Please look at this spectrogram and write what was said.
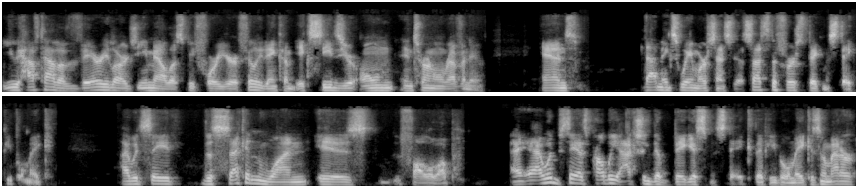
You have to have a very large email list before your affiliate income exceeds your own internal revenue. And that makes way more sense to us. So that's the first big mistake people make. I would say the second one is follow up. I, I would say that's probably actually the biggest mistake that people make is no matter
